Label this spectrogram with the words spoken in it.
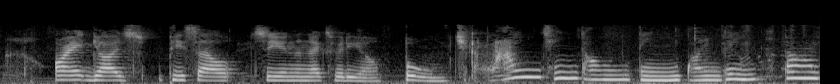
four. Alright, guys, peace out. See you in the next video. Boom. Chicka line, ching dong, ding, bang, ding, ding.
